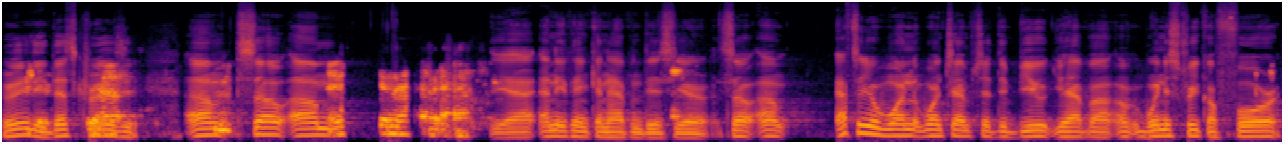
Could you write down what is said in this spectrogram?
really, that's crazy. Um, so, um, It's gonna happen. yeah, anything can happen this year. So, um, after your one one championship debut, you have a, a winning streak of four.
